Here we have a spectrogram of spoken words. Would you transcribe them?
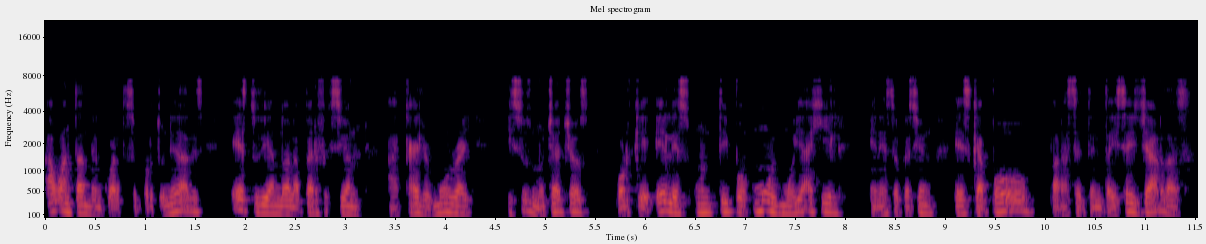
aguantando en cuartas oportunidades, estudiando a la perfección a Kyler Murray y sus muchachos, porque él es un tipo muy, muy ágil. En esta ocasión escapó para 76 yardas,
